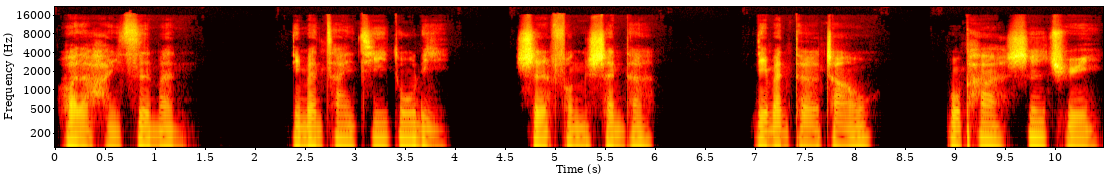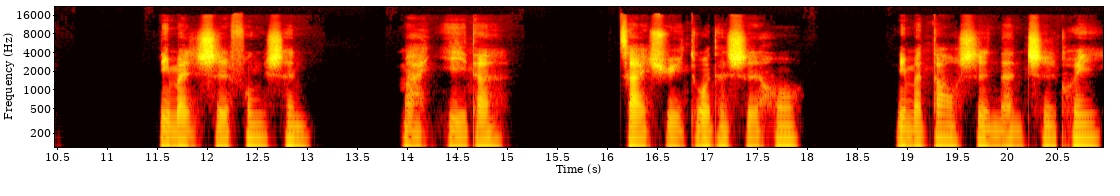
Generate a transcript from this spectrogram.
我的孩子们，你们在基督里是丰盛的，你们得着不怕失去。你们是丰盛、满意的，在许多的时候，你们倒是能吃亏，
